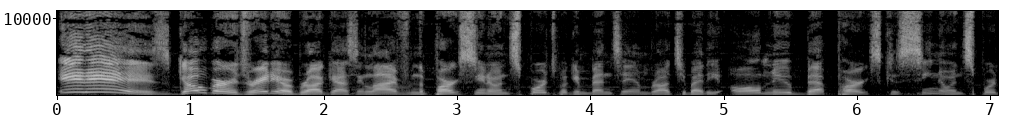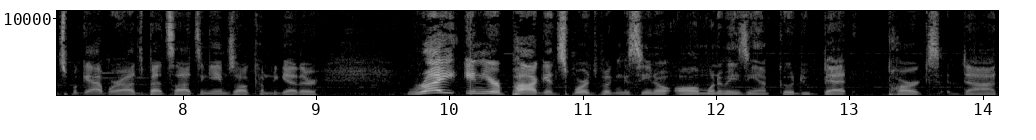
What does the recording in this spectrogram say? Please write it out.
It is Go Birds Radio broadcasting live from the Parx Casino and Sportsbook in Bensalem, brought to you by the all new Bet Parx Casino and Sportsbook app, where odds, bets, slots, and games all come together right in your pocket. Sportsbook and Casino, all in one amazing app. Go to betparx.com.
